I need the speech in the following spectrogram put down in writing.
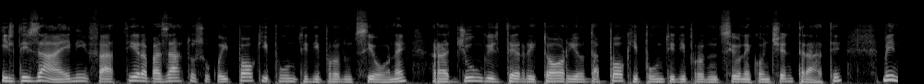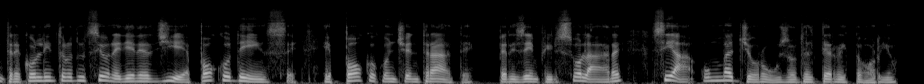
Il design infatti era basato su quei pochi punti di produzione, raggiungo il territorio da pochi punti di produzione concentrati, mentre con l'introduzione di energie poco dense e poco concentrate, per esempio il solare, si ha un maggior uso del territorio.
